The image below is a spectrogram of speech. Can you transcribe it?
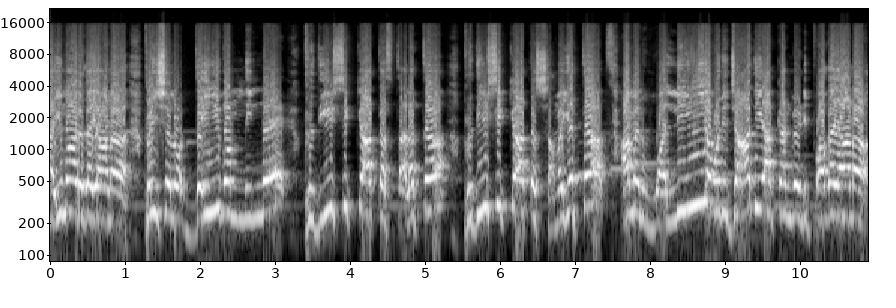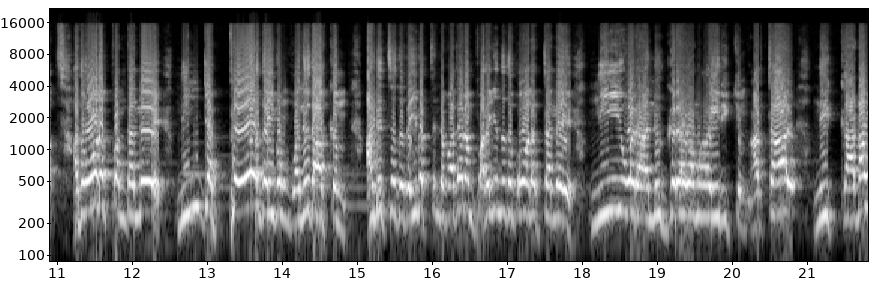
കൈമാറുകയാണ്. ദൈവം നിന്നെ പ്രതീക്ഷിക്കാത്ത സ്ഥലത്ത് പ്രതീക്ഷിക്കാത്ത സമയത്ത് അവൻ വലിയ ഒരു ജാതിയാക്കാൻ വേണ്ടി പോകുകയാണ്. അതോടൊപ്പം തന്നെ നിന്റെ പേർ ദൈവം വലുതാക്കും. അടുത്തത് ദൈവത്തിന്റെ വചനം പറയുന്നത് പോലെ തന്നെ നീ ഒരു അനുഗ്രഹമായിരിക്കും അർത്ഥാൽ നീ കടം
